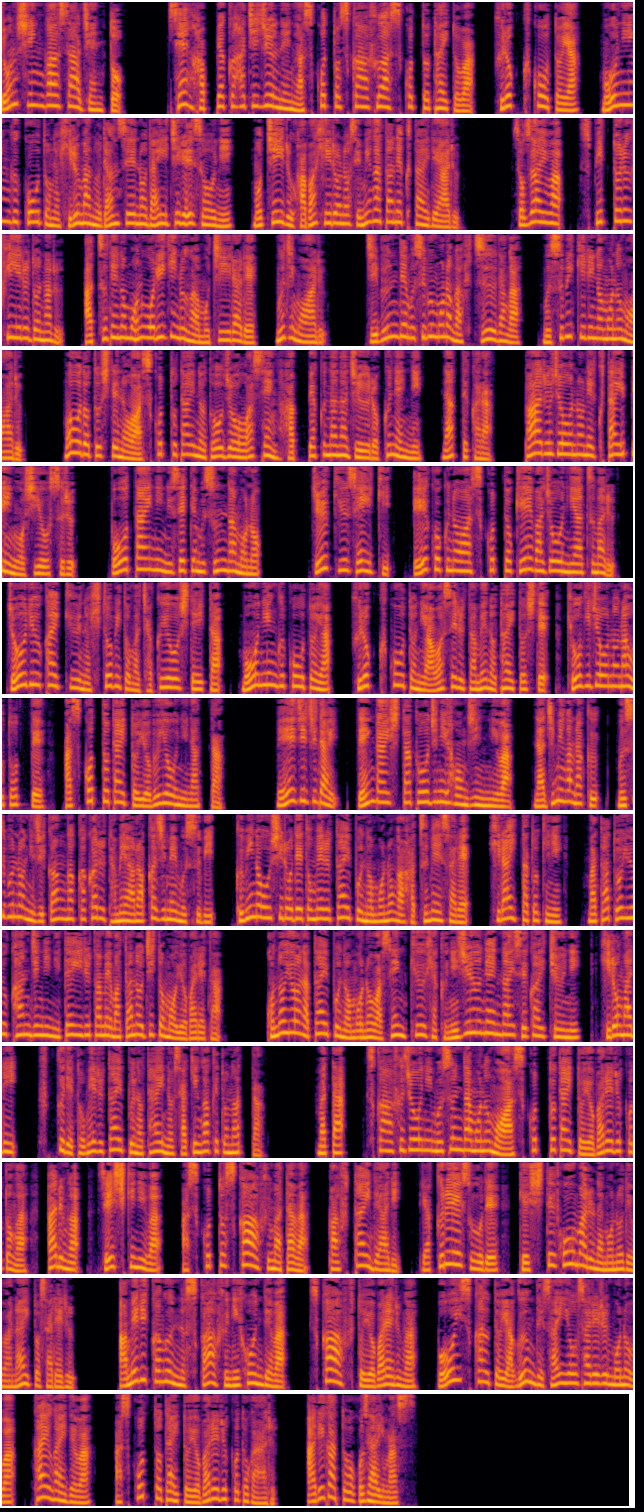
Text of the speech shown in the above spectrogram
ジョン・シンガー・サージェント。1880年アスコットスカーフアスコットタイトは、フロックコートやモーニングコートの昼間の男性の第一礼装に用いる幅広のセミ型ネクタイである。素材はスピットルフィールドなる厚手のモンオリギヌが用いられ、無地もある。自分で結ぶものが普通だが、結び切りのものもある。モードとしてのアスコットタイの登場は1876年になってから、パール状のネクタイピンを使用する。棒体に似せて結んだもの。19世紀、英国のアスコット競馬場に集まる上流階級の人々が着用していたモーニングコートやフロックコートに合わせるためのタイとして競技場の名を取ってアスコットタイと呼ぶようになった。明治時代、伝来した当時日本人には馴染みがなく、結ぶのに時間がかかるためあらかじめ結び、首の後ろで止めるタイプのものが発明され、開いた時に、またという漢字に似ているためまたの字とも呼ばれた。このようなタイプのものは1920年代世界中に広まり、フックで止めるタイプのタイの先駆けとなった。また、スカーフ状に結んだものもアスコットタイと呼ばれることがあるが、正式にはアスコットスカーフまたはパフタイであり、略礼装で決してフォーマルなものではないとされる。アメリカ軍のスカーフ日本ではスカーフと呼ばれるが、ボーイスカウトや軍で採用されるものは、海外ではアスコット隊と呼ばれることがある。ありがとうございます。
